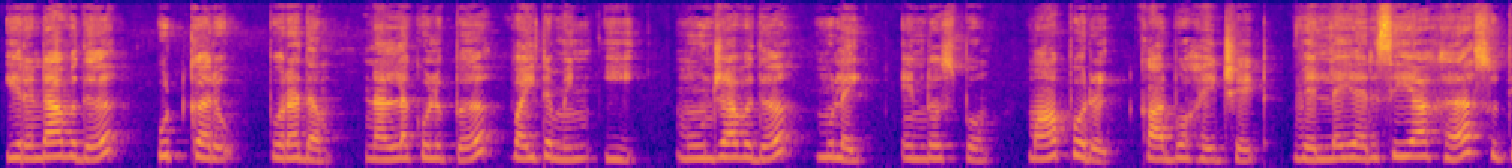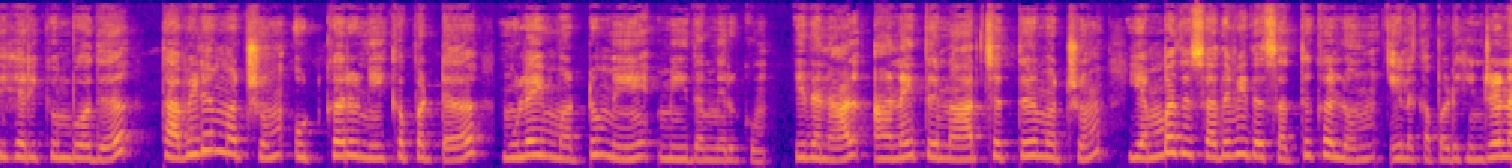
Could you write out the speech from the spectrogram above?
இரண்டாவது உட்கரு புரதம் நல்ல கொழுப்பு வைட்டமின் இ மூன்றாவது முளை எண்டோஸ்போம் மாப்பொருள் கார்போஹைட்ரேட். வெள்ளை அரிசியாக சுத்திகரிக்கும் போது தவிடு மற்றும் உட்கரு நீக்கப்பட்டு முளை மட்டுமே மீதம் இருக்கும். இதனால் அனைத்து நார்ச்சத்து மற்றும் எண்பது சதவீத சத்துக்களும் இழக்கப்படுகின்றன.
